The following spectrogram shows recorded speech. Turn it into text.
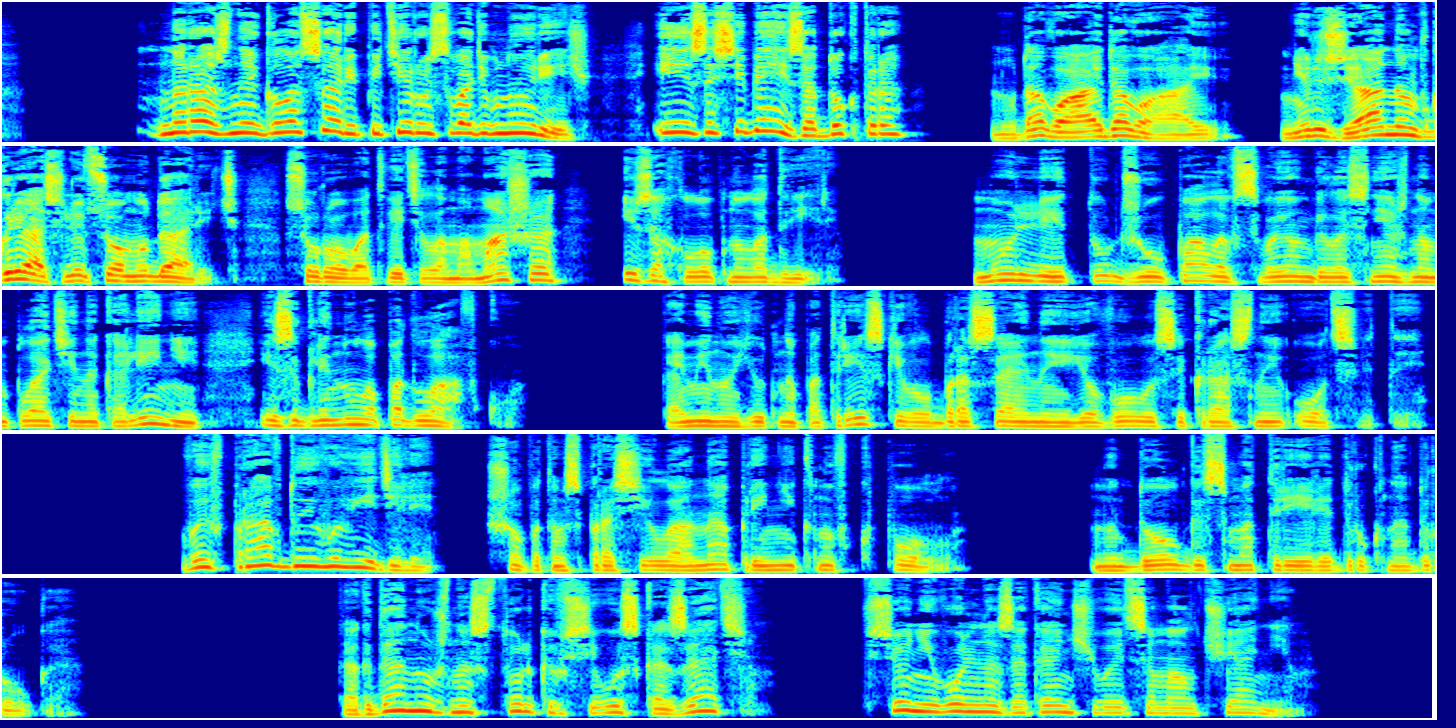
на разные голоса репетирую свадебную речь. И за себя, и за доктора». «Ну давай, давай. Нельзя нам в грязь лицом ударить», — сурово ответила мамаша и захлопнула дверь. Молли тут же упала в своем белоснежном платье на колени и заглянула под лавку. Камин уютно потрескивал, бросая на ее волосы красные отцветы. «Вы вправду его видели?» — шепотом спросила она, приникнув к полу. Мы долго смотрели друг на друга. Когда нужно столько всего сказать, все невольно заканчивается молчанием.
